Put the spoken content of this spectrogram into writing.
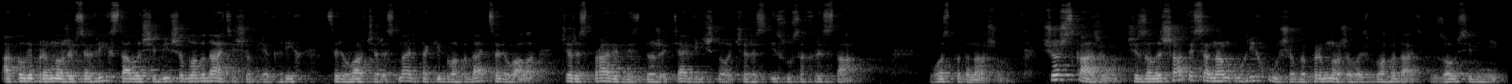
А коли примножився гріх, стало ще більше благодаті, щоб як гріх царював через смерть, так і благодать царювала через праведність до життя вічного через Ісуса Христа. Господа нашого. Що ж скажемо? Чи залишатися нам у гріху, щоб примножилась благодать? Зовсім ні.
